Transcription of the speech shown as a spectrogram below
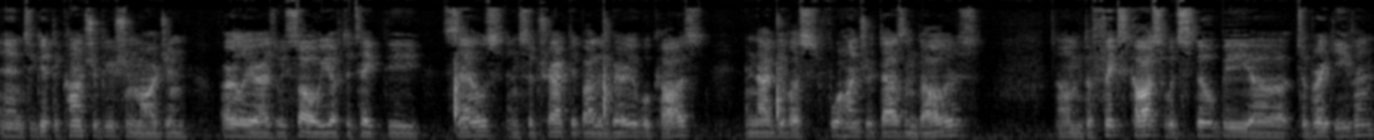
And to get the contribution margin, earlier as we saw, you have to take the sales and subtract it by the variable cost. And that give us $400,000. Um, the fixed cost would still be, uh, to break even,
